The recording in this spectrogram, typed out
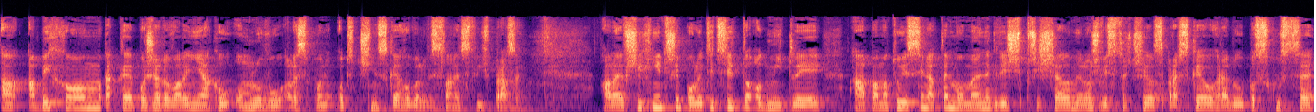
a abychom také požadovali nějakou omluvu, alespoň od čínského velvyslanectví v Praze ale všichni tři politici to odmítli a pamatuji si na ten moment, když přišel Miloš Vystrčil z Pražského hradu po zkusce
